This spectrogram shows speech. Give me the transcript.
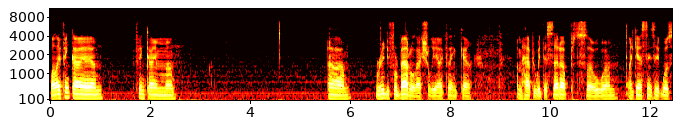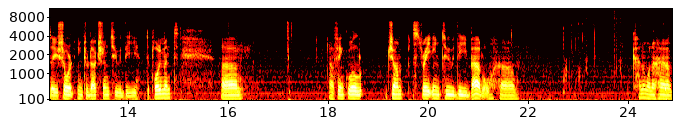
well, I think I um, think I'm uh, um, ready for battle. Actually, I think uh, I'm happy with the setup. So um, I guess since it was a short introduction to the deployment, um, I think we'll jump straight into the battle. Kind of want to have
